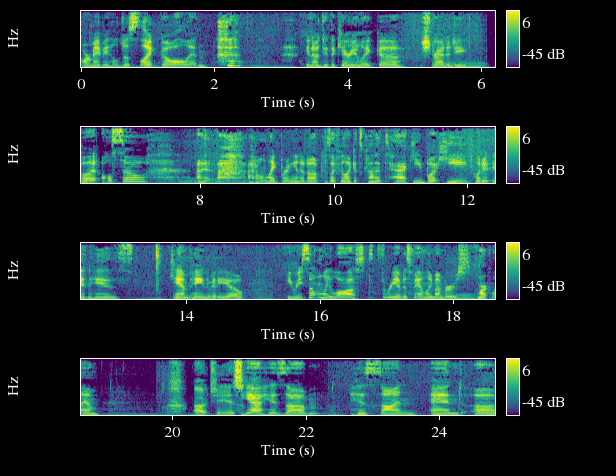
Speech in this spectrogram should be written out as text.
or maybe he'll just like go all in. you know, do the Kari Lake uh, strategy. But also, I I don't like bringing it up because I feel like it's kind of tacky. But he put it in his campaign video. He recently lost three of his family members. Mark Lamb. Oh, jeez. Yeah, his um his son and uh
